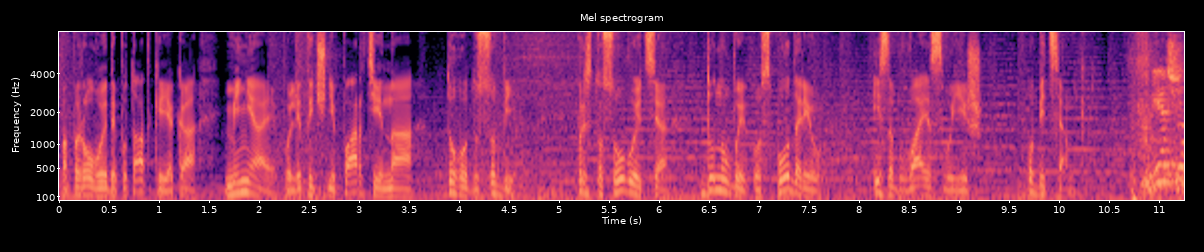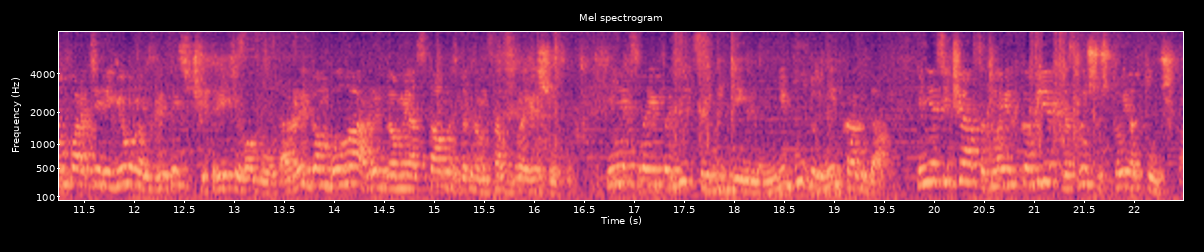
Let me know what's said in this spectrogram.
паперової депутатки, яка міняє політичні партії на догоду собі, пристосовується до нових господарів і забуває свої ж обіцянки. Я член партии регионов с 2003 года. Рыгом была, рыгом и осталась до конца своей жизни. Менять свои позиции идейные не буду никогда. Меня сейчас от моих коллег я слышу, что я тушка.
